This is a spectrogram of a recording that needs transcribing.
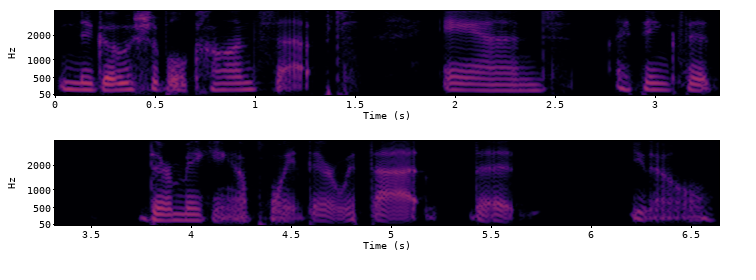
negotiable concept. And I think that they're making a point there with that, that, you know,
